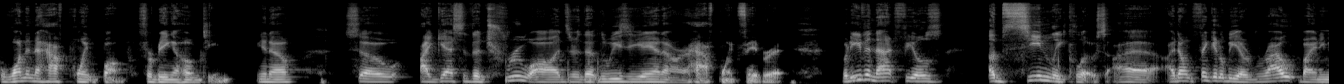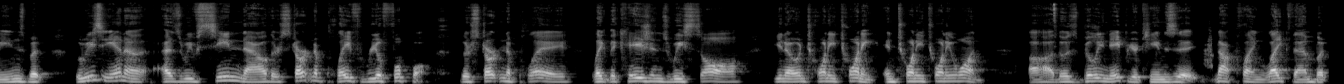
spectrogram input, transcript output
one and a half point bump for being a home team. You know, so I guess the true odds are that Louisiana are a half point favorite. But even that feels obscenely close. I I don't think it'll be a rout by any means, but Louisiana, as we've seen now, they're starting to play real football. They're starting to play like the Cajuns we saw, you know, in 2020, in 2021. Uh, those Billy Napier teams, eh, not playing like them, but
